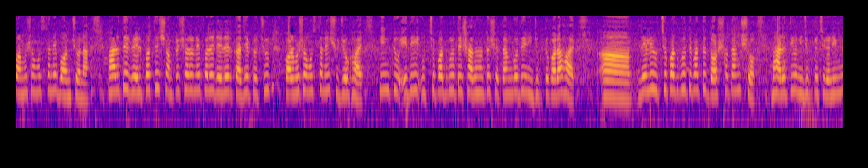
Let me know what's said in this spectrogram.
কর্মসংস্থানের বঞ্চনা। ভারতের রেলপথের সম্প্রসারণের ফলে রেলের কাজে প্রচুর কর্মসংস্থানের সুযোগ হয়। কিন্তু এদের উচ্চপদগুলোতে সাধারণত শ্বেতাঙ্গদের নিযুক্ত করা হয়। রেলের উচ্চপদগুলোতে মাত্র দশ শতাংশ ভারতীয় নিযুক্ত ছিল। নিম্ন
